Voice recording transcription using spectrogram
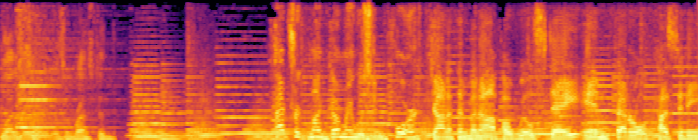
Bledsoe was arrested. Patrick Montgomery was in court. Jonathan Munafo will stay in federal custody.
